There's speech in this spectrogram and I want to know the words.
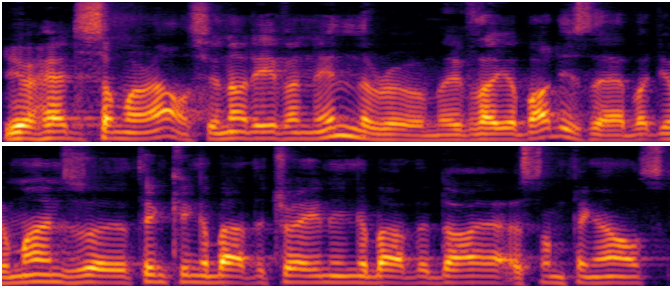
your head's somewhere else. You're not even in the room, even though your body's there, but your mind's uh, thinking about the training, about the diet, or something else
